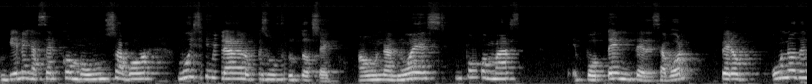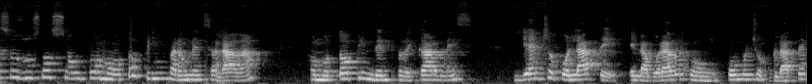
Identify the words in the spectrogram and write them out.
vienen a ser como un sabor muy similar a lo que es un fruto seco, a una nuez un poco más potente de sabor, pero uno de esos usos son como topping para una ensalada, como topping dentro de carnes. Ya el chocolate elaborado con como chocolate,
